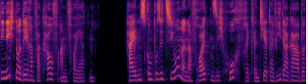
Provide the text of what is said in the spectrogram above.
die nicht nur deren Verkauf anfeuerten. Haydns Kompositionen erfreuten sich hochfrequentierter Wiedergabe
